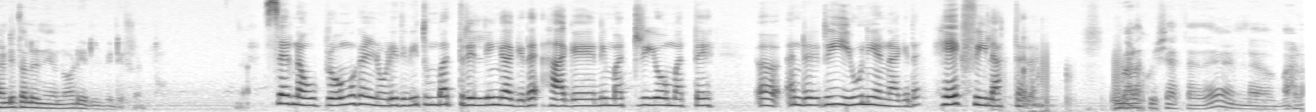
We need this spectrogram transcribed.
ಖಂಡಿತಲ್ಲೂ ನೀವು ನೋಡಿ it will be different sir, ನಾವು ಪ್ರೋಮೋಗಳು ನೋಡಿದ್ದೀವಿ ತುಂಬ ಥ್ರಿಲ್ಲಿಂಗ್ ಆಗಿದೆ. ಹಾಗೆ ನಿಮ್ಮ ಟ್ರಿಯೋ ಮತ್ತು ಅಂದರೆ ರೀಯೂನಿಯನ್ ಆಗಿದೆ. ಹೇಗೆ ಫೀಲ್ ಆಗ್ತದೆ ಭಾಳ ಖುಷಿ ಆಗ್ತಾ ಇದೆ. ಆ್ಯಂಡ್ ಬಹಳ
